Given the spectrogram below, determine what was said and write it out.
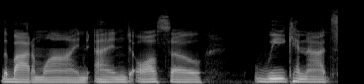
the bottom line. And also, we cannot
